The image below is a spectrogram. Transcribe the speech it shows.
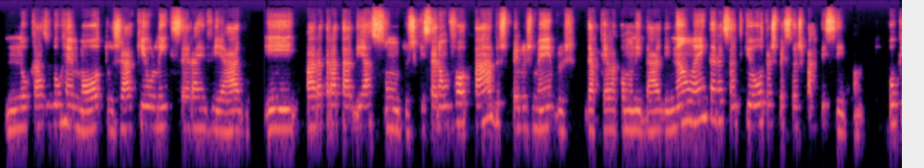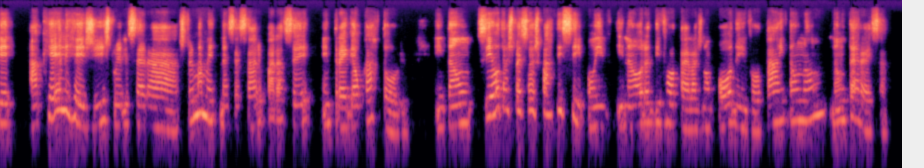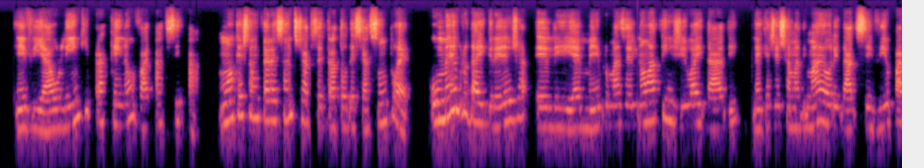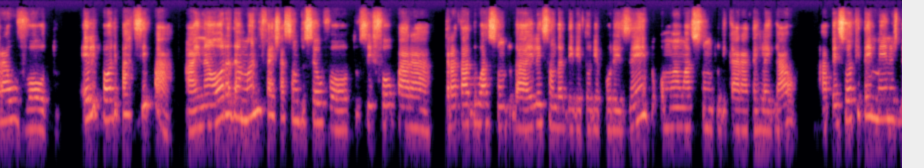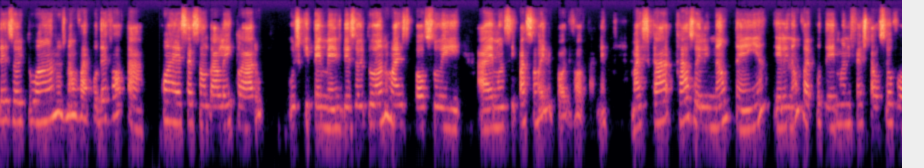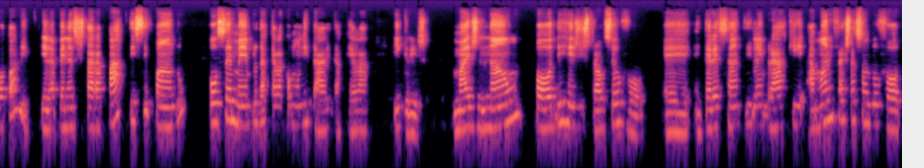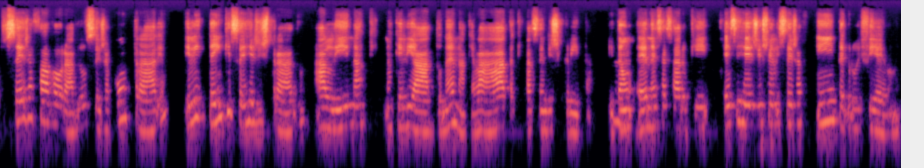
No caso do remoto, já que o link será enviado e para tratar de assuntos que serão votados pelos membros daquela comunidade, não é interessante que outras pessoas participem, porque aquele registro ele será extremamente necessário para ser entregue ao cartório. Então, se outras pessoas participam e, e, na hora de votar elas não podem votar, então não, não interessa enviar o link para quem não vai participar. Uma questão interessante, já que você tratou desse assunto, é o membro da igreja, ele é membro, mas ele não atingiu a idade, né, que a gente chama de maioridade civil para o voto. Ele pode participar. Aí, na hora da manifestação do seu voto, se for para tratar do assunto da eleição da diretoria, por exemplo, como é um assunto de caráter legal, a pessoa que tem menos de 18 anos não vai poder votar, com a exceção da lei, claro, os que têm menos de 18 anos, mas possuem a emancipação, ele pode votar, né? Mas caso ele não tenha, ele não vai poder manifestar o seu voto ali. Ele apenas estará participando por ser membro daquela comunidade, daquela igreja, mas não pode registrar o seu voto. É interessante lembrar que a manifestação do voto, seja favorável ou seja contrária, ele tem que ser registrado ali na, naquele ato, né, naquela ata que está sendo escrita. Então, é necessário que esse registro ele seja íntegro e fiel. Né?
